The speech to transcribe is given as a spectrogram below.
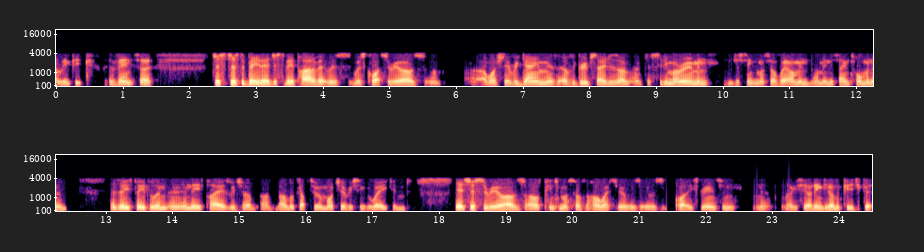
Olympic event. So just just to be there, just to be a part of it was was quite surreal. I was I watched every game of, of the group stages. I, I just sit in my room and, just think to myself, "Wow, I'm in I'm in the same tournament as these people and, and, these players, which I, I, I look up to and watch every single week." And yeah, it's just surreal. I was I was pinching myself the whole way through. It was it was quite an experience, and you know, like I said, I didn't get on the pitch, but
